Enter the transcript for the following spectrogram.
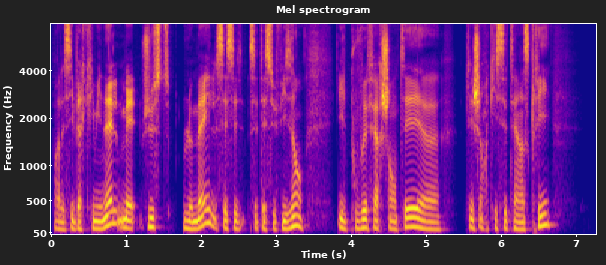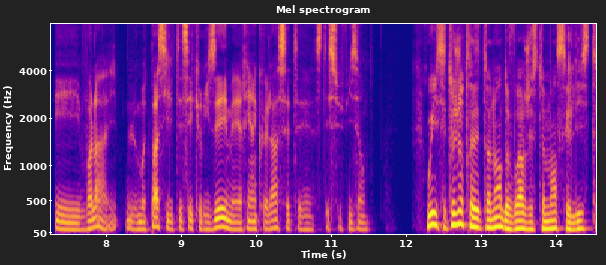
par les cybercriminels, mais juste le mail, c'était suffisant. Il pouvait faire chanter les gens qui s'étaient inscrits. Et voilà, le mot de passe, il était sécurisé, mais rien que là, c'était suffisant. Oui, c'est toujours très étonnant de voir justement ces listes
